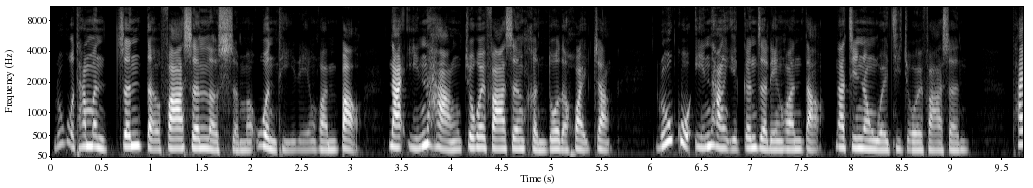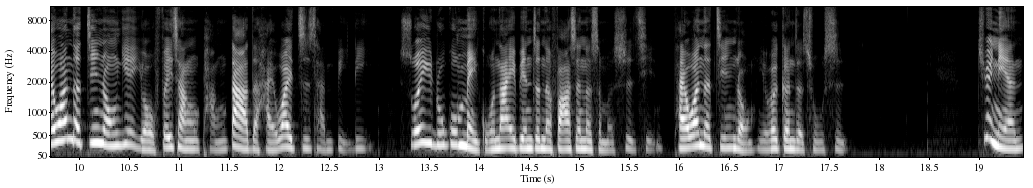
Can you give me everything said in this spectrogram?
如果他们真的发生了什么问题连环爆，那银行就会发生很多的坏账。如果银行也跟着连环倒，那金融危机就会发生。台湾的金融业有非常庞大的海外资产比例，所以如果美国那一边真的发生了什么事情，台湾的金融也会跟着出事。去年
